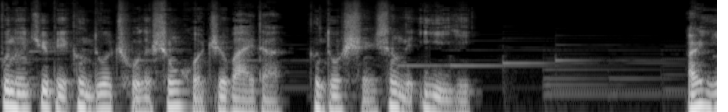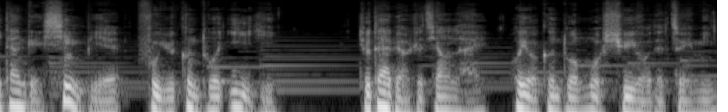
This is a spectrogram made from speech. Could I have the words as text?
不能具备更多除了生活之外的更多神圣的意义，而一旦给性别赋予更多意义，就代表着将来会有更多莫须有的罪名。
